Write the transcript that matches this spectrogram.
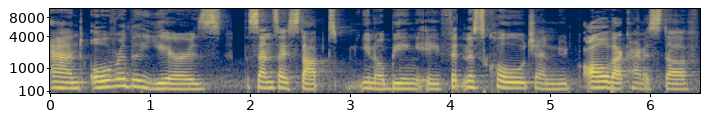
And over the years, since I stopped, you know, being a fitness coach and all that kind of stuff,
